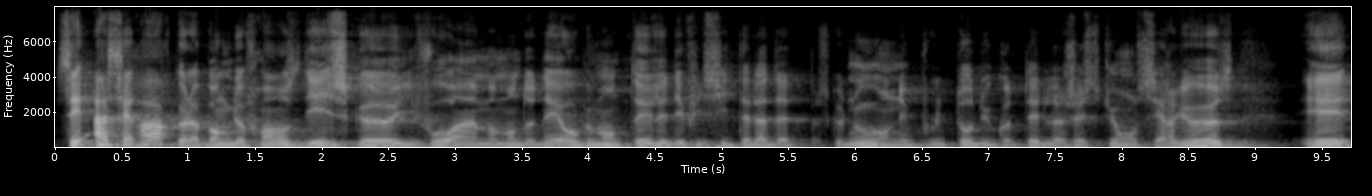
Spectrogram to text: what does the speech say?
C'est assez rare que la Banque de France dise qu'il faut à un moment donné augmenter les déficits et la dette, parce que nous, on est plutôt du côté de la gestion sérieuse et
